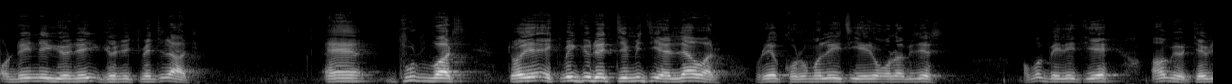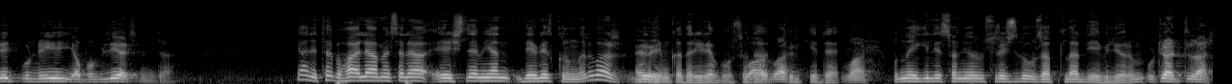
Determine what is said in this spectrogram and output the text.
onların da yöne, yönetmesi lazım. E, bur var. Böyle ekmek ürettiğimiz yerler var. Oraya korumalı yeri olabilir. Ama belediye almıyor. Devlet bunu yapabiliyor aslında. Yani tabii hala mesela erişilemeyen devlet kurumları var Evet. bildiğim kadarıyla Bursa'da, Var, var. Türkiye'de. Var. Bununla ilgili sanıyorum süreci de uzattılar diye biliyorum. Uzattılar.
